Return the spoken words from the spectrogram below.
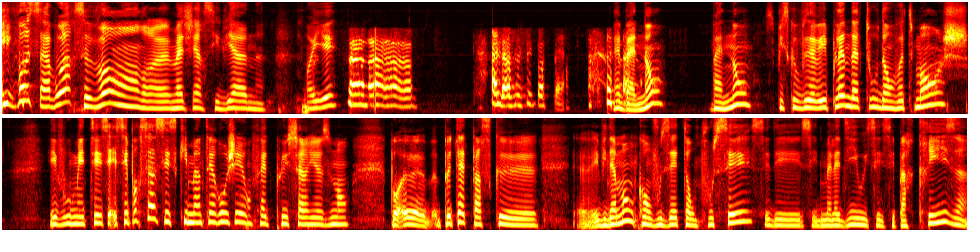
il faut savoir se vendre, ma chère Sylviane. Voyez? Ah, Alors, je sais pas faire. eh ben non, ben non, puisque vous avez plein d'atouts dans votre manche et vous mettez. C'est pour ça, c'est ce qui m'interrogeait en fait plus sérieusement. Euh, peut-être parce que euh, évidemment, quand vous êtes en poussée, c'est une maladie où c'est par crise,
